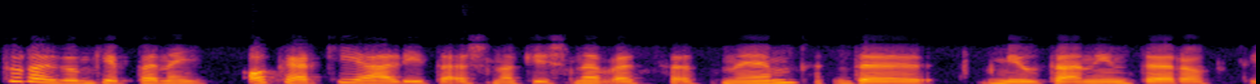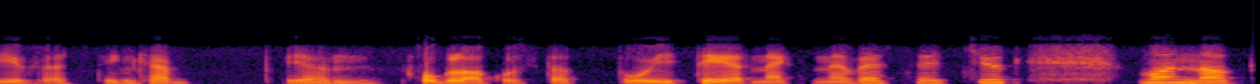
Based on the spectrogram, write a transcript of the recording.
Tulajdonképpen egy akár kiállításnak is nevezhetném, de miután interaktív, ezt inkább ilyen foglalkoztatói térnek nevezhetjük. Vannak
